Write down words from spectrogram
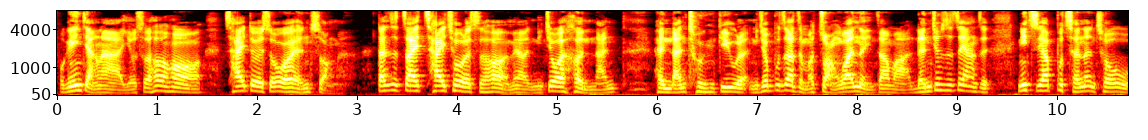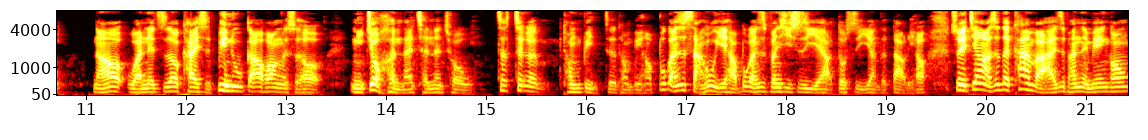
我跟你讲啦，有时候哈猜对的时候会很爽啊，但是在猜错的时候有没有，你就会很难很难吞丢了，你就不知道怎么转弯了，你知道吗？人就是这样子，你只要不承认错误，然后完了之后开始病入膏肓的时候，你就很难承认错误。这这个通病，这个通病哈，不管是散户也好，不管是分析师也好，都是一样的道理哈。所以姜老师的看法还是盘整偏空，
